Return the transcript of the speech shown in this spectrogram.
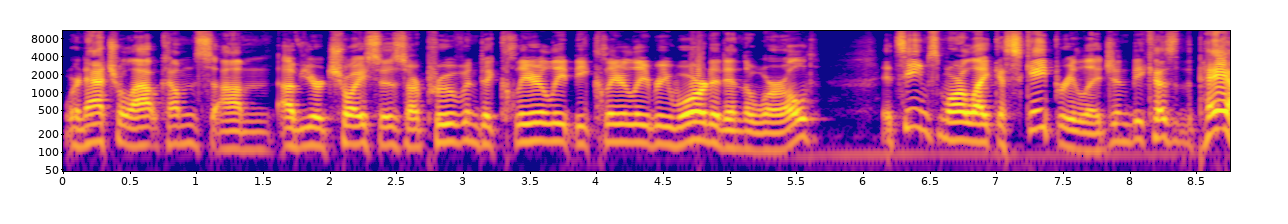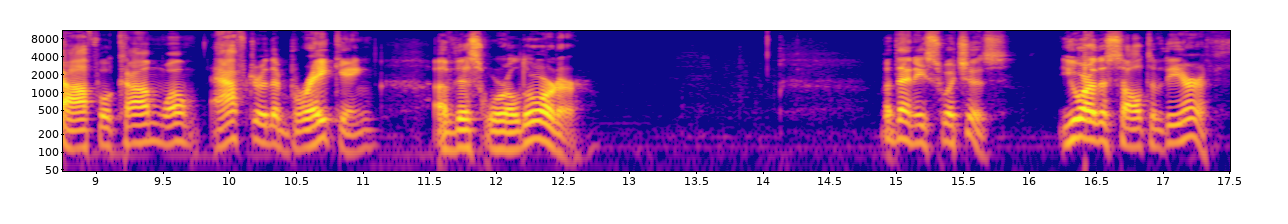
where natural outcomes um, of your choices are proven to clearly be clearly rewarded in the world. It seems more like escape religion because the payoff will come, well, after the breaking of this world order. But then he switches. You are the salt of the earth.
